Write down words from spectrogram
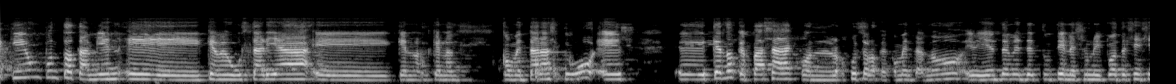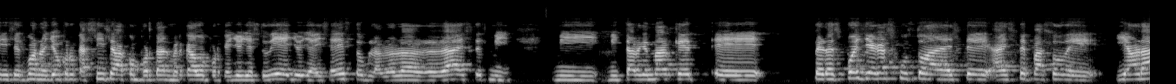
aquí un punto también eh, que me gustaría eh, que, que nos comentaras tú es eh, ¿qué es lo que pasa con justo lo que comentas, no? Evidentemente tú tienes una hipótesis y dices, bueno, yo creo que así se va a comportar el mercado porque yo ya estudié, yo ya hice esto, bla, bla, bla, bla, bla, este es mi, mi, mi target market, eh, pero después llegas justo a este, a este paso de, y ahora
